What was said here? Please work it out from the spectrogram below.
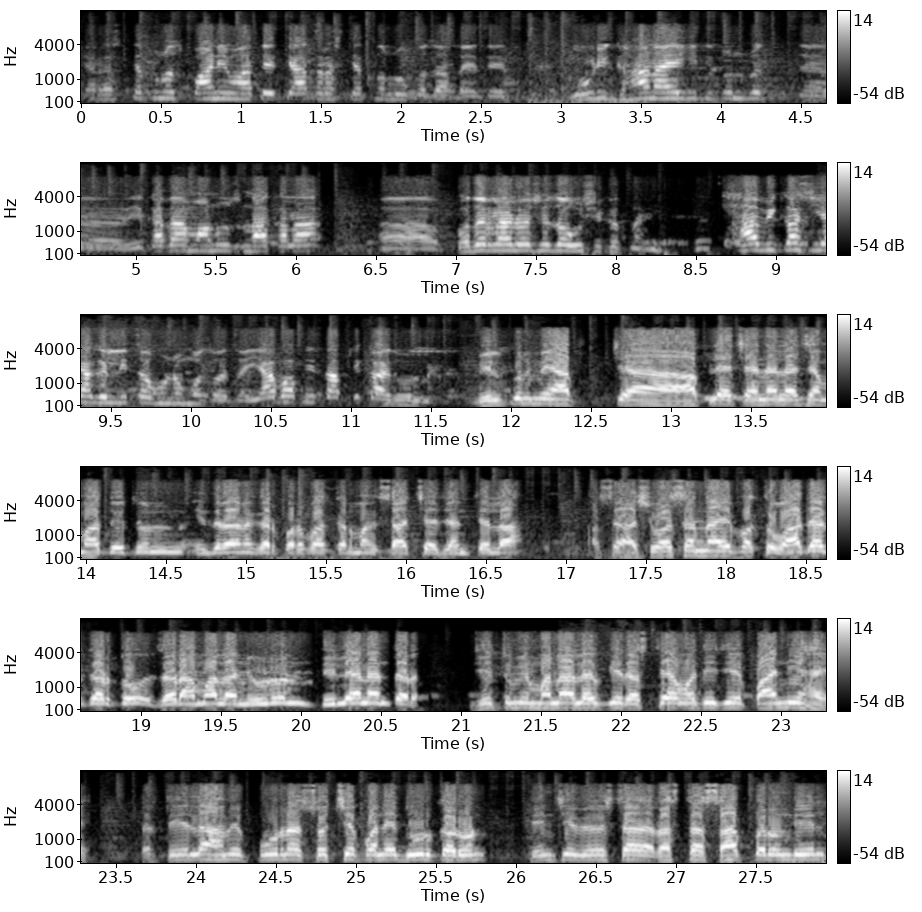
त्या रस्त्यातूनच पाणी वाहते त्याच रस्त्यातनं लोक जात येते एवढी घाण आहे की तिथून एखादा माणूस नाकाला पदर लावल्याशिवाय जाऊ शकत नाही. हा विकास या गल्लीचा होणं महत्वाचं आहे. या बाबतीत आपली काय धोरण आहे? बिलकुल मी आपल्या चॅनलाच्या माध्यमातून इंदिरानगर प्रभाग क्रमांक सातच्या जनतेला असं आश्वासन नाही फक्त वादा करतो. जर आम्हाला निवडून दिल्यानंतर जे तुम्ही म्हणाल की रस्त्यामध्ये जे पाणी आहे तर त्याला आम्ही पूर्ण स्वच्छपणे दूर करून त्यांची व्यवस्था रस्ता साफ करून देईल.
